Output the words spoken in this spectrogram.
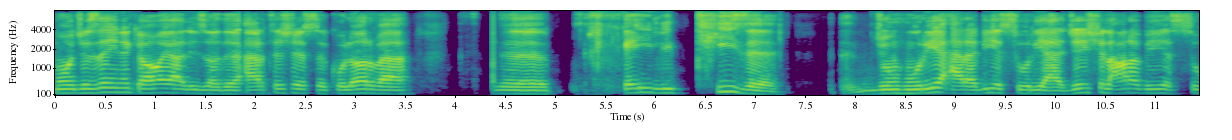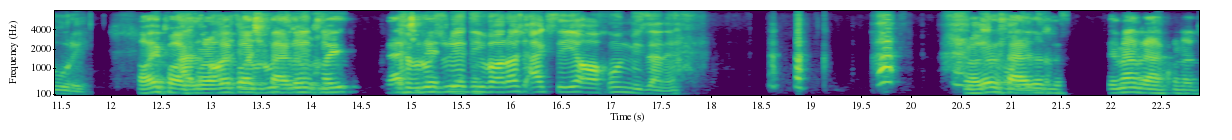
معجزه اینه که آقای علیزاده ارتش سکولار و خیلی تیز جمهوری عربی سوریه جیش العربی سوری. آقای پاک مراقب باش فردا می‌خوای امروز روی دیواراش عکس یه آخون می‌زنه. مراقب فردا به من رحم کند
